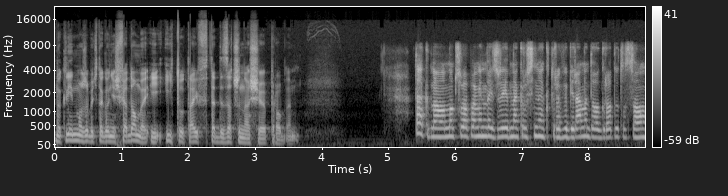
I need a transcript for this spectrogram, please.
No klient może być tego nieświadomy i, i tutaj wtedy zaczyna się problem. Tak, no, no trzeba pamiętać, że jednak rośliny, które wybieramy do ogrodu, to są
